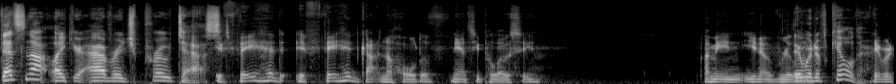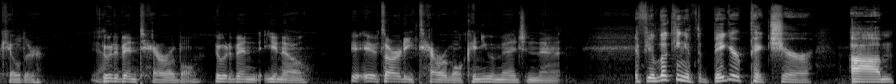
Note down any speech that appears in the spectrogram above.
That's not like your average protest. if they had if they had gotten a hold of Nancy Pelosi, I mean, you know, really, they would have killed her. They would have killed her. It would have been terrible. It would have been, you know, it's already terrible. Can you imagine that? if you're looking at the bigger picture, um,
